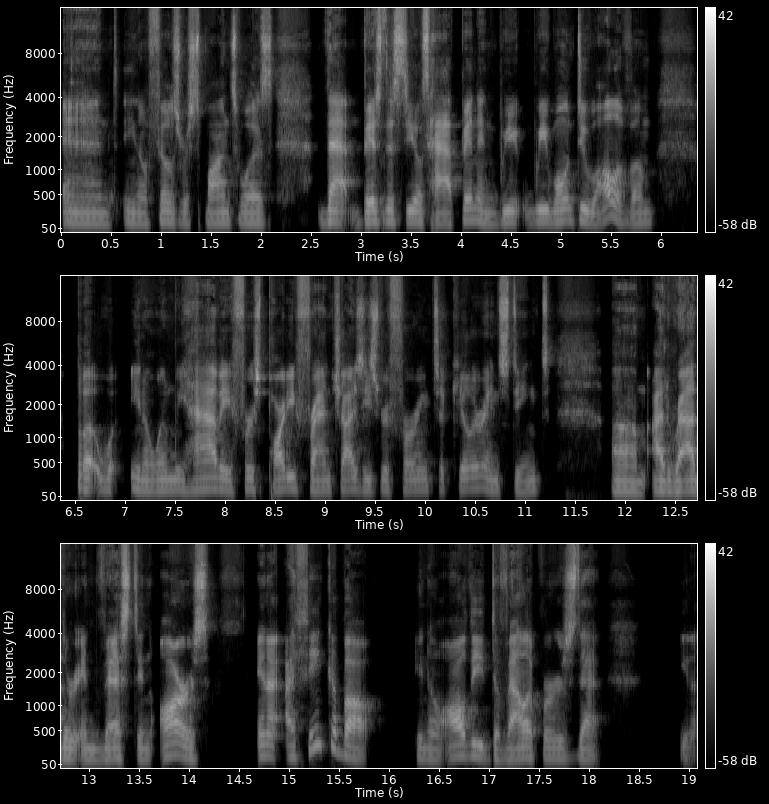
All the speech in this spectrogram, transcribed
And you know, Phil's response was that business deals happen, and we we won't do all of them. But you know, when we have a first party franchise, he's referring to Killer Instinct. Um, I'd rather invest in ours. And I, I think about you know all the developers that you know,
